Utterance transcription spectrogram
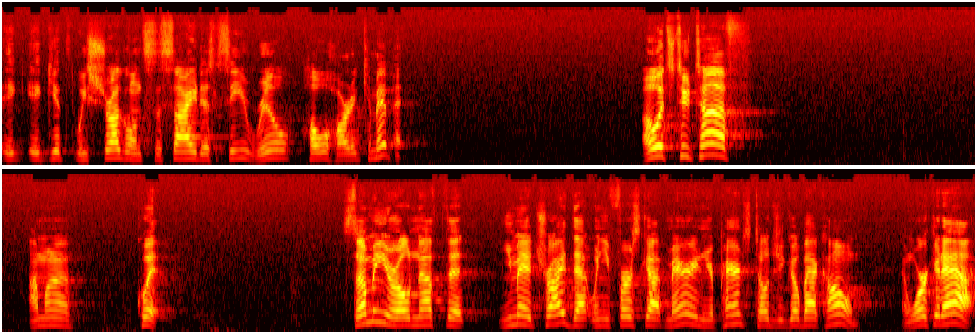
it, it gets, we struggle in society to see real, wholehearted commitment. Oh, it's too tough. I'm going to quit. Some of you are old enough that you may have tried that when you first got married and your parents told you to go back home and work it out.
